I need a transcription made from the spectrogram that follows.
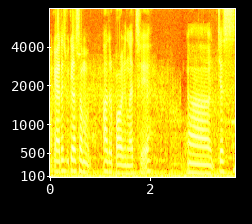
Okay, let's get some other power inlets here. Uh, just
